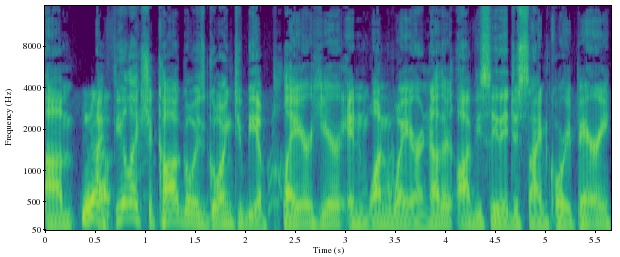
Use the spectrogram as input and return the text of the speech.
Um, Yeah. I feel like Chicago is going to be a player here in one way or another. Obviously, they just signed Corey Perry.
